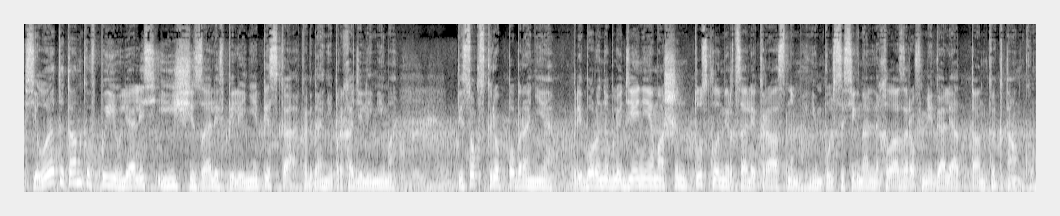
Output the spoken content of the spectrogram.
Силуэты танков появлялись и исчезали в пелене песка, когда они проходили мимо. Песок скреб по броне, приборы наблюдения машин тускло мерцали красным, импульсы сигнальных лазеров мигали от танка к танку.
